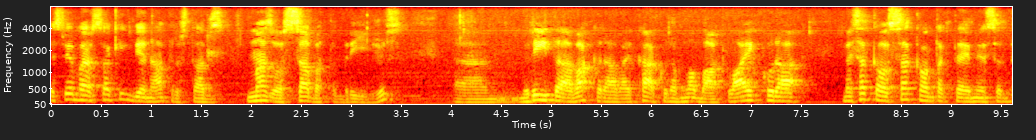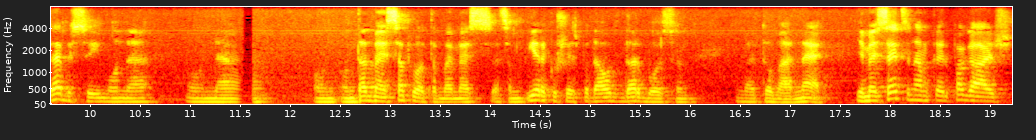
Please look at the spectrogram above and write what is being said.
es vienmēr saku, ikdienā atrast tādus mazos sabata brīžus. Um, rītā, vakarā vai kā kuram labāk laika, kurā mēs atkal sakontaktējamies ar debesīm. Un, uh, un, uh, un, un tad mēs saprotam, vai mēs esam ierakušies pa daudz darbos, un, vai tomēr nē. Ja mēs secinām, ka ir pagājuši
